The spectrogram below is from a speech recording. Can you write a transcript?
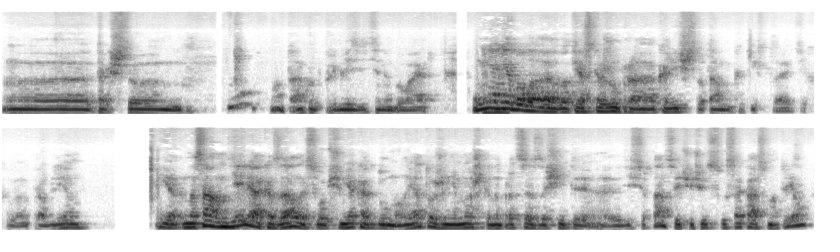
Э, так что, ну, вот так вот приблизительно бывает. У меня не было, вот я скажу про количество там каких-то этих э, проблем. Я, на самом деле оказалось, в общем, я как думал, я тоже немножко на процесс защиты э, диссертации чуть-чуть свысока смотрел,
